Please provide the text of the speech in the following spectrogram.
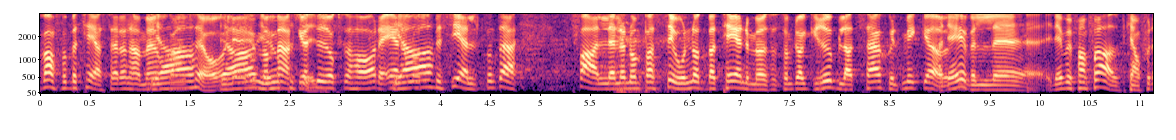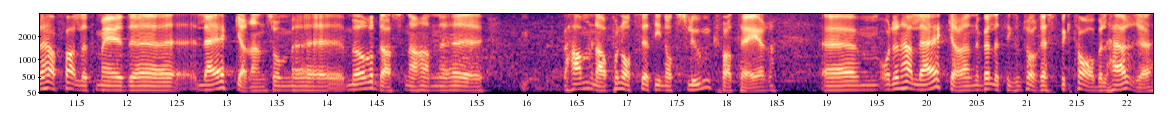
varför beter sig den här människan ja, så? Det, man jo, märker precis. att du också har det. Är det något speciellt sånt där fall eller någon person, något beteendemönster som du har grubblat särskilt mycket över? Ja, det, är väl, eh, det är väl framförallt kanske det här fallet med eh, läkaren som eh, mördas när han hamnar på något sätt i något slumkvarter. Um, och den här läkaren, en väldigt liksom så respektabel herre,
